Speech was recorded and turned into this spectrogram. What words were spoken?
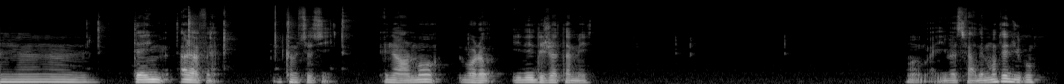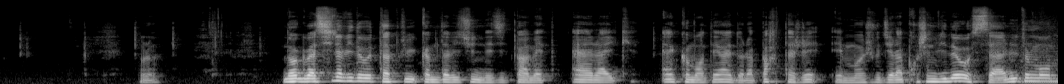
euh, time à la fin. Comme ceci. Et normalement, voilà, il est déjà tamé. Bon, bah, il va se faire démonter du coup. Voilà. Donc bah, si la vidéo t'a plu, comme d'habitude, n'hésite pas à mettre un like, un commentaire et de la partager. Et moi je vous dis à la prochaine vidéo. Salut tout le monde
